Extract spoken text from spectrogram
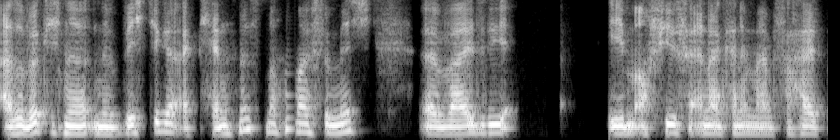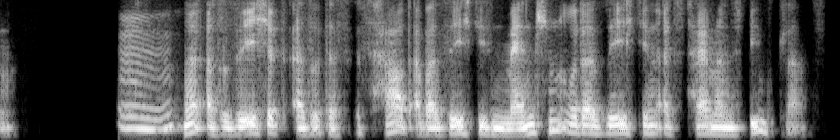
also wirklich eine, eine wichtige Erkenntnis nochmal für mich, äh, weil sie eben auch viel verändern kann in meinem Verhalten. Mhm. Ne, also sehe ich jetzt, also das ist hart, aber sehe ich diesen Menschen oder sehe ich den als Teil meines Dienstplans?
